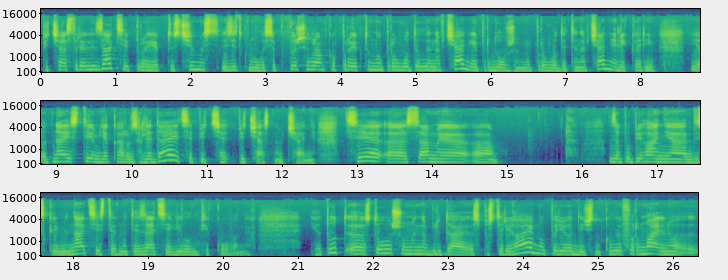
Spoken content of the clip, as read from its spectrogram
під час реалізації проєкту з чимось зіткнулися. По-перше, в рамках проєкту ми проводили навчання і продовжуємо проводити навчання лікарів. І одна із тем, яка розглядається під, час навчання, це е, саме. Запобігання дискримінації, стигматизації ВІЛ-інфікованих. І. Тут е, з того, що ми наблюдаємо, спостерігаємо періодично, коли формально е,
